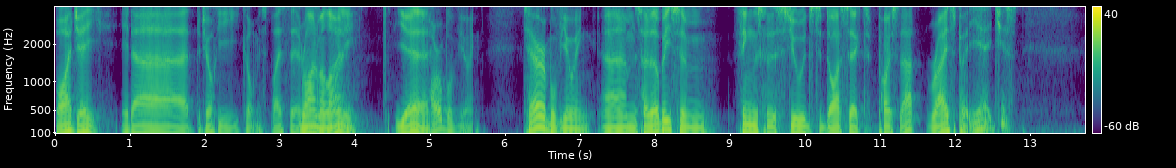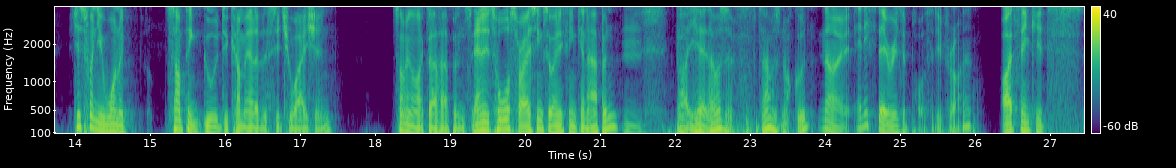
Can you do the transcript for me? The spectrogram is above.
by gee, it uh, the jockey got misplaced there. Ryan Maloney. Yeah. Horrible viewing. Terrible viewing. Um, so there'll be some things for the stewards to dissect post that race. But yeah, just just when you want to, something good to come out of the situation, something like that happens. And it's horse racing, so anything can happen. But yeah, that was a that was not good. No, and if there is a positive, right? I think it's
